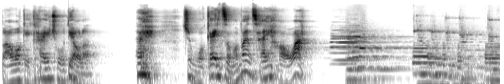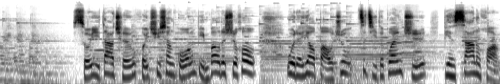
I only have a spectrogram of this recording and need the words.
把我给开除掉了。哎，这我该怎么办才好啊？所以大臣回去向国王禀报的时候，为了要保住自己的官职，便撒了谎。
